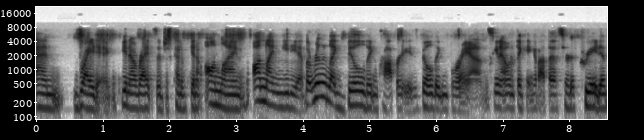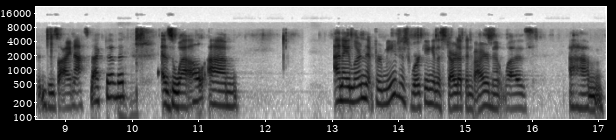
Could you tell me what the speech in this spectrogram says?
and writing, you know, right? So just kind of, you know, online, online media, but really like building properties, building brands, you know, and thinking about the sort of creative and design aspect of it mm-hmm. as well. Um, and I learned that for me, just working in a startup environment was um,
